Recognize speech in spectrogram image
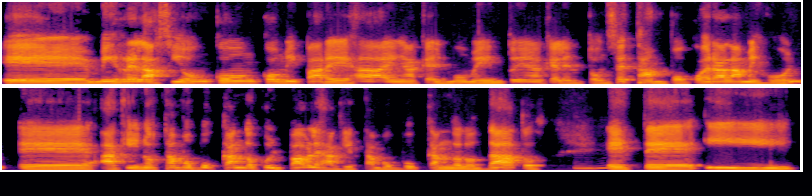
eh, mi relación con, mi pareja en aquel momento y en aquel entonces tampoco era la mejor. Eh, aquí no estamos buscando culpables, aquí estamos buscando los datos. este, y,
